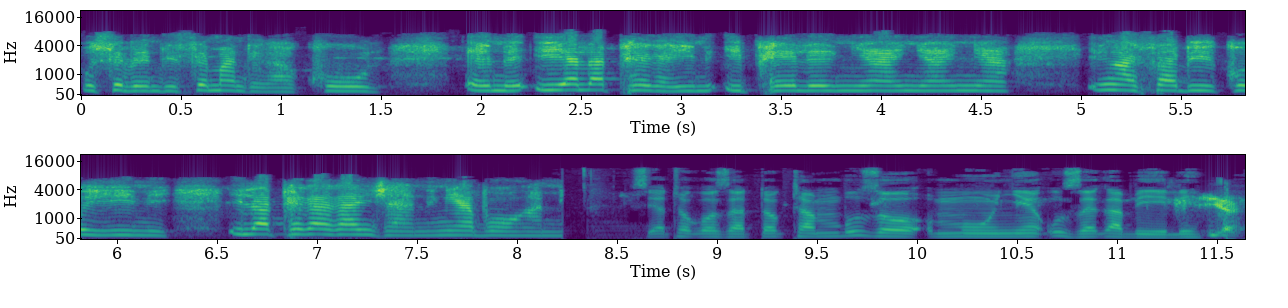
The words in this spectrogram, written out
usebenzise mandi kakhulu. And iyalapheka yini? Iphele nyanyanya ingasabikho yini? Ilapheka kanjani? Ngiyabonga mina. Siyathokoza dr mbuzo munye uze kabili. Yeah.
